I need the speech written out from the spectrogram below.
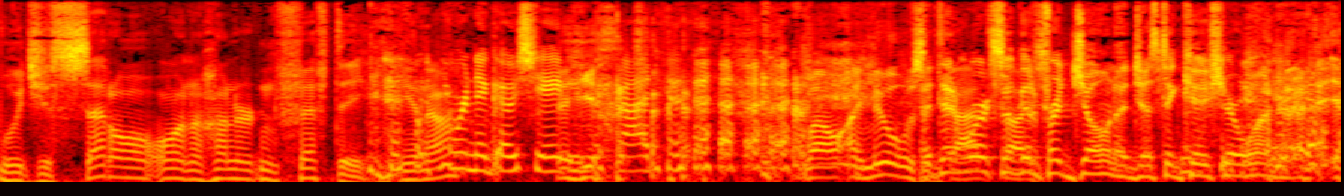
Would you settle on 150? You know, You were negotiating with God. well, I knew it was. It a didn't work so good for Jonah, just in case you're wondering.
